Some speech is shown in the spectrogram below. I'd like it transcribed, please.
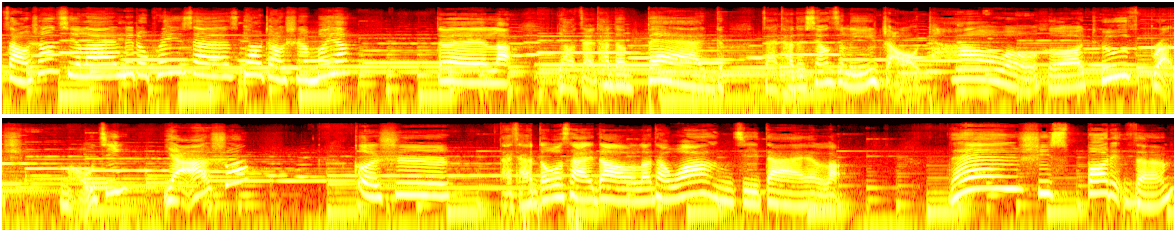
早上起来，Little Princess 要找什么呀？对了，要在她的 bag，在她的箱子里找 towel 和 toothbrush，毛巾、牙刷。可是大家都猜到了，她忘记带了。Then she spotted them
